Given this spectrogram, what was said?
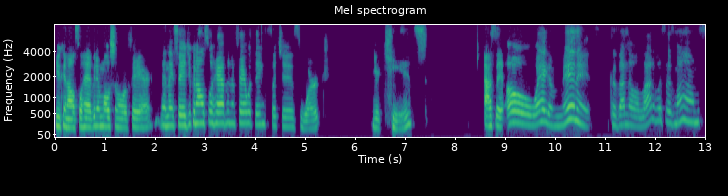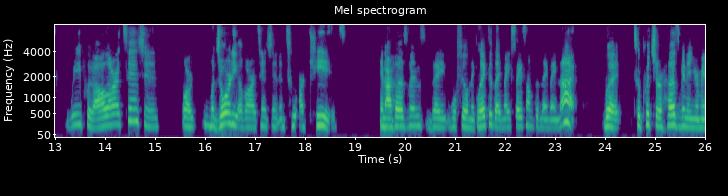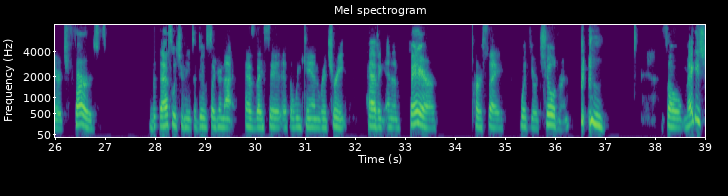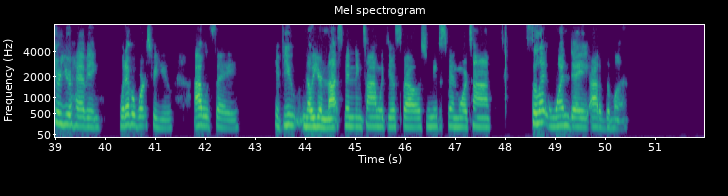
you can also have an emotional affair. And they said you can also have an affair with things such as work, your kids. I said, oh, wait a minute. Because I know a lot of us as moms, we put all our attention or majority of our attention into our kids. And our husbands, they will feel neglected. They may say something, they may not. But to put your husband in your marriage first, that's what you need to do. So you're not as they said at the weekend retreat, having an affair per se with your children. so making sure you're having whatever works for you. I would say if you know you're not spending time with your spouse, you need to spend more time. Select one day out of the month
